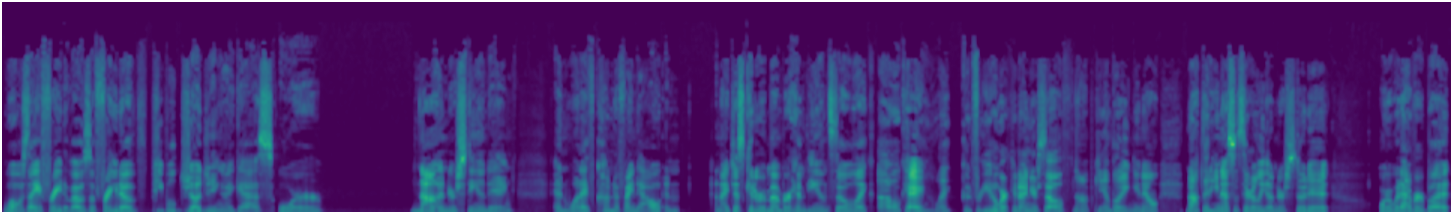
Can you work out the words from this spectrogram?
what was I afraid of? I was afraid of people judging, I guess, or not understanding. And what I've come to find out, and and I just could remember him being so like, oh, okay, like good for you working on yourself, not gambling, you know. Not that he necessarily understood it or whatever, but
